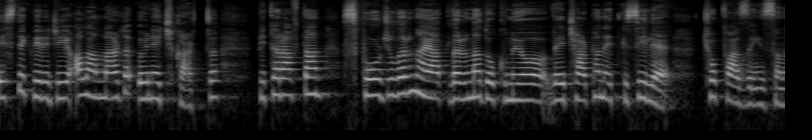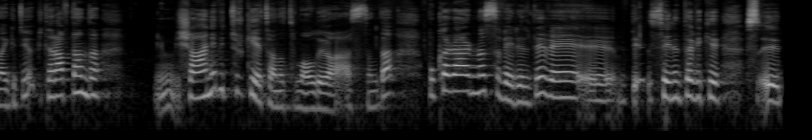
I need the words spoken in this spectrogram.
destek vereceği alanlarda öne çıkarttı. Bir taraftan sporcuların hayatlarına dokunuyor ve çarpan etkisiyle çok fazla insana gidiyor. Bir taraftan da şahane bir Türkiye tanıtımı oluyor aslında. Bu karar nasıl verildi ve e, senin tabii ki e,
